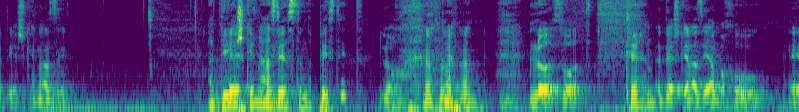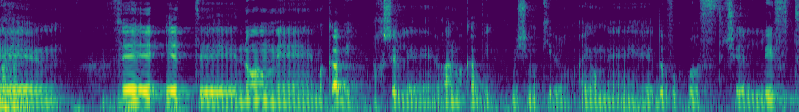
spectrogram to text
עדי אשכנזי. עדי אשכנזי הסטנדאפיסטית? לא, לא זאת. כן. עדי אשכנזי הבחור, אה, ואת אה, נועם אה, מכבי, אח של רן מכבי, מי שמכיר, היום Head of Growth של ליפט,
